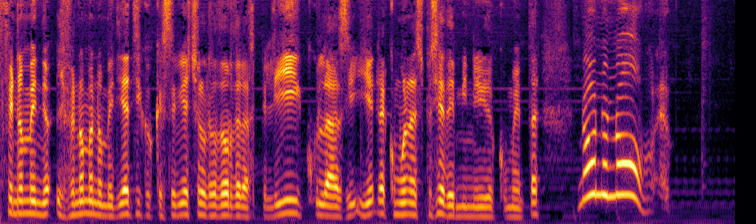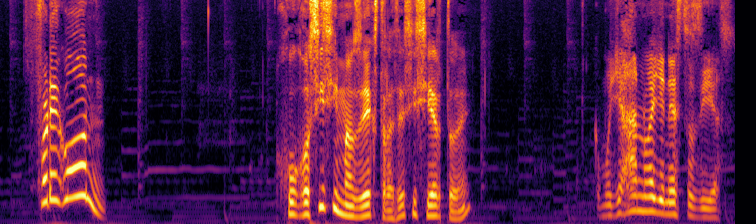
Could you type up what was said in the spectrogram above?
fenómeno, el fenómeno mediático que se había hecho alrededor de las películas y, era como una especie de mini documental. No, no, no, fregón, Jugosísimas de extras, ¿eh? Sí, cierto, ¿eh? como ya no hay en estos días.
